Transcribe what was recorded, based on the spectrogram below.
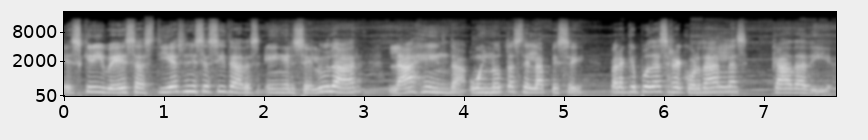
Escribe esas 10 necesidades en el celular, la agenda o en notas de la PC para que puedas recordarlas cada día.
